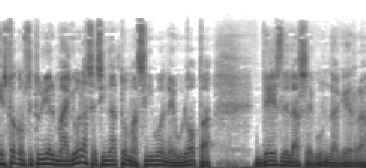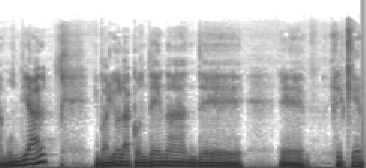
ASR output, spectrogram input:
esto constituye el mayor asesinato masivo en Europa desde la Segunda Guerra Mundial y valió la condena de eh, el,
